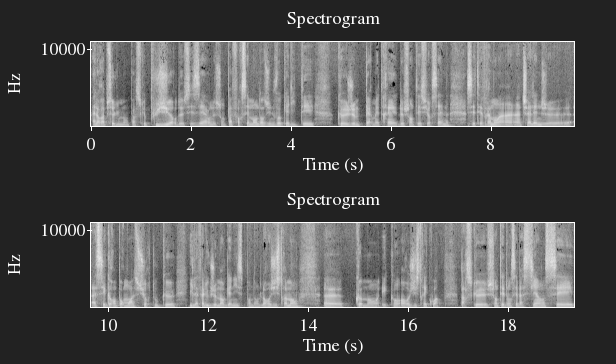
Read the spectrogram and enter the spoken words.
Alors absolument, parce que plusieurs de ces airs ne sont pas forcément dans une vocalité que je me permettrais de chanter sur scène. C'était vraiment un, challenge euh, assez grand pour moi, surtout que il a fallu que je m'organise pendant l'enregistrement. Euh, comment et quand enregistrer quoi. Parce que chanter Don Sébastien, c'est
